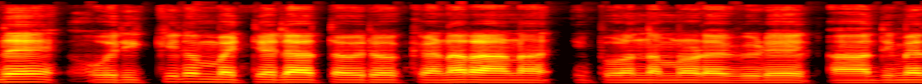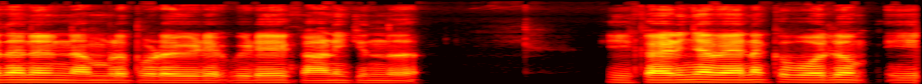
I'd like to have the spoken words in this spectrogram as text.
ഇത് ഒരിക്കലും പറ്റില്ലാത്ത ഒരു കിണറാണ് ഇപ്പോൾ നമ്മുടെ വീഡിയോയിൽ ആദ്യമേ തന്നെ നമ്മളിപ്പോൾ വീഡിയോ വീഡിയോയിൽ കാണിക്കുന്നത്. ഈ കഴിഞ്ഞ വേനക്ക് പോലും ഈ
